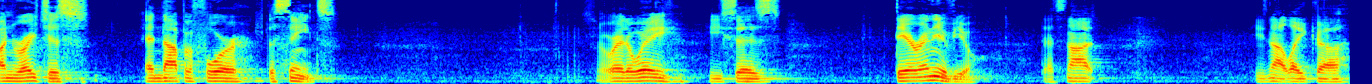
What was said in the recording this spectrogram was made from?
unrighteous and not before the saints? So right away, he says, Dare any of you. That's not, he's not like uh,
